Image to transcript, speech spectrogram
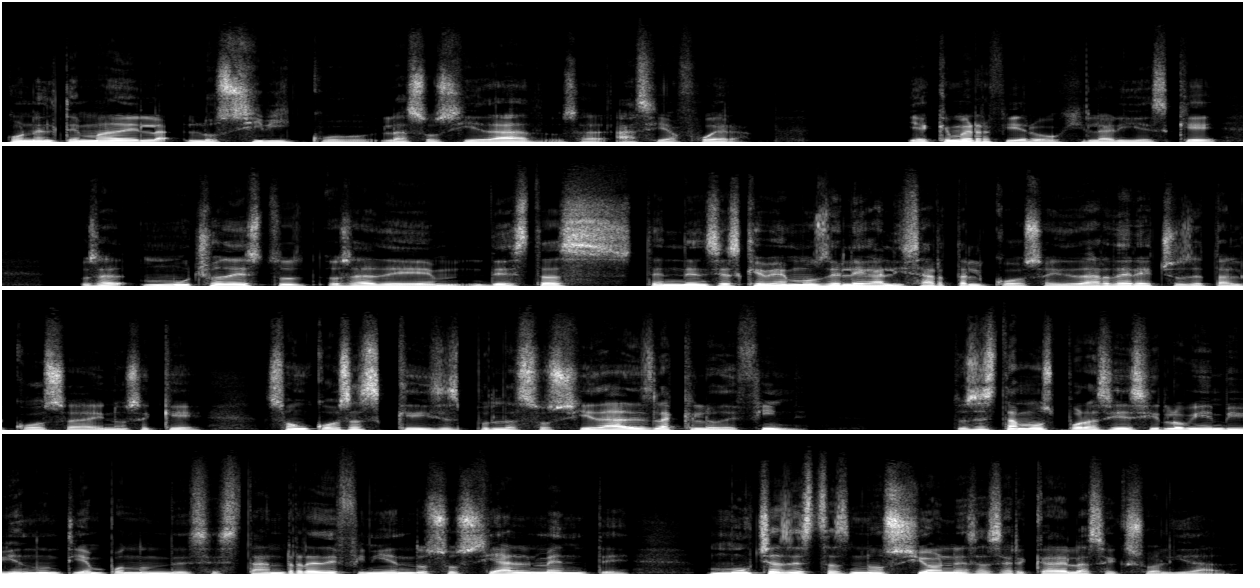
con el tema de lo cívico, la sociedad, o sea, hacia afuera. ¿Y a qué me refiero, Hilary? Es que o sea, mucho de esto, o sea, de, de estas tendencias que vemos de legalizar tal cosa y de dar derechos de tal cosa y no sé qué, son cosas que dices, pues la sociedad es la que lo define. Entonces estamos, por así decirlo bien, viviendo un tiempo en donde se están redefiniendo socialmente muchas de estas nociones acerca de la sexualidad.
